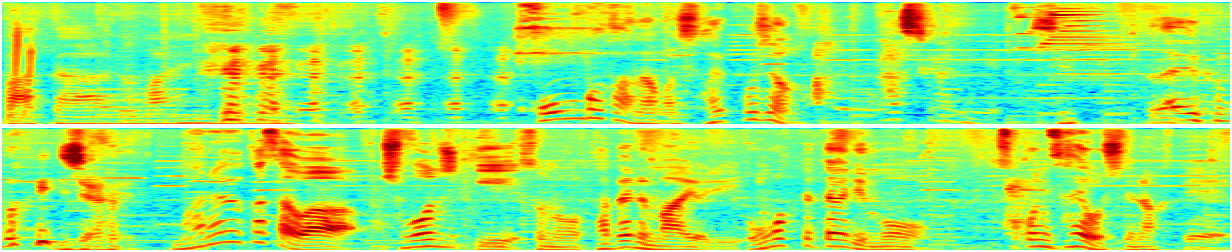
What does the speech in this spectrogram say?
バターうまいね。本バターなんか最高じゃん。あ確かに。絶対うまいじゃん。まろやかさは正直その食べる前より思ってたよりもそこに作用してなくて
